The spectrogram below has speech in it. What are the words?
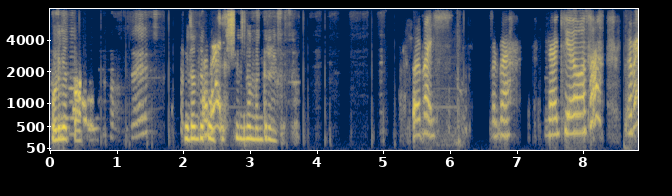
모르겠다. 일단 데리고 백신이나 만들어야겠어. 바이바이. 바이바이. 나 귀여워서 바이바이.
